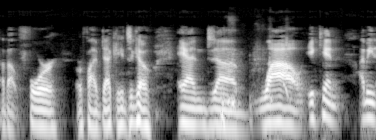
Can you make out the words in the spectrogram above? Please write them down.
about four or five decades ago and um wow it can I mean,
